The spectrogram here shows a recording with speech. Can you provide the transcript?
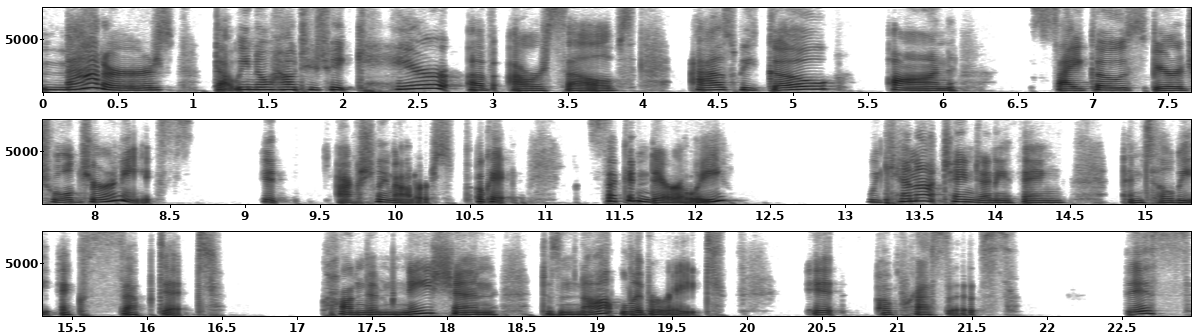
matters that we know how to take care of ourselves as we go on psycho spiritual journeys. It actually matters. Okay. Secondarily, we cannot change anything until we accept it. Condemnation does not liberate, it oppresses. This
